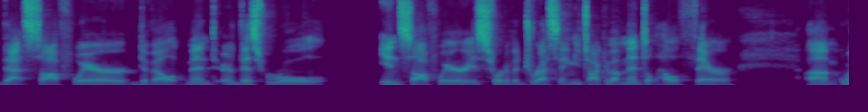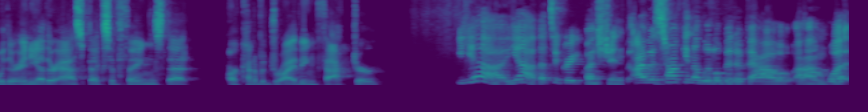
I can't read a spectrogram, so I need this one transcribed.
that software development or this role in software is sort of addressing. You talked about mental health there. Um, were there any other aspects of things that are kind of a driving factor? Yeah, yeah, that's a great question. I was talking a little bit about um, what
